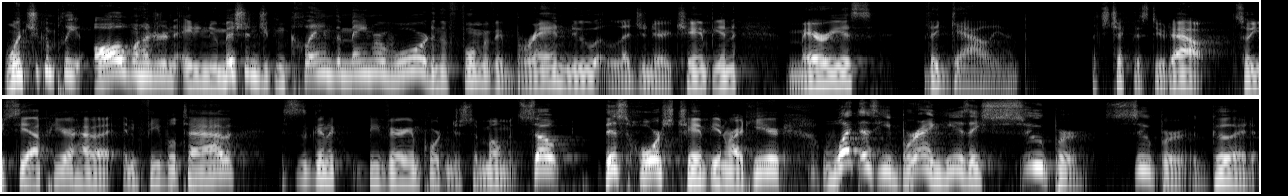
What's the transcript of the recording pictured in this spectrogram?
Once you complete all 180 new missions, you can claim the main reward in the form of a brand new legendary champion, Marius the Gallant. Let's check this dude out. So you see up here, I have an enfeeble tab. This is going to be very important just a moment. So this horse champion right here, what does he bring? He is a super, super good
